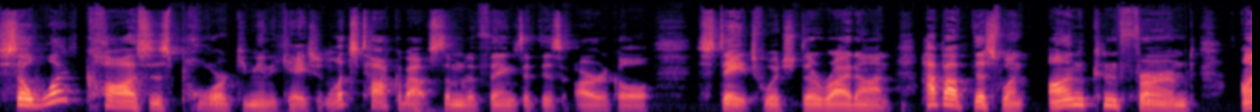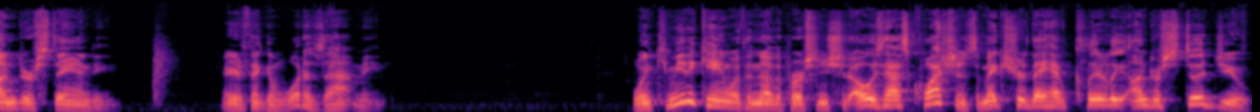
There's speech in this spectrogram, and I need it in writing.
So, what causes poor communication? Let's talk about some of the things that this article states, which they're right on. How about this one? Unconfirmed understanding. And you're thinking, what does that mean? When communicating with another person, you should always ask questions to make sure they have clearly understood you.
